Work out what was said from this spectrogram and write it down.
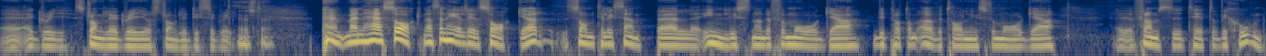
eh, agree, strongly agree och strongly disagree. Men här saknas en hel del saker, som till exempel inlyssnande förmåga, vi pratar om övertalningsförmåga, eh, framsynthet och vision.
